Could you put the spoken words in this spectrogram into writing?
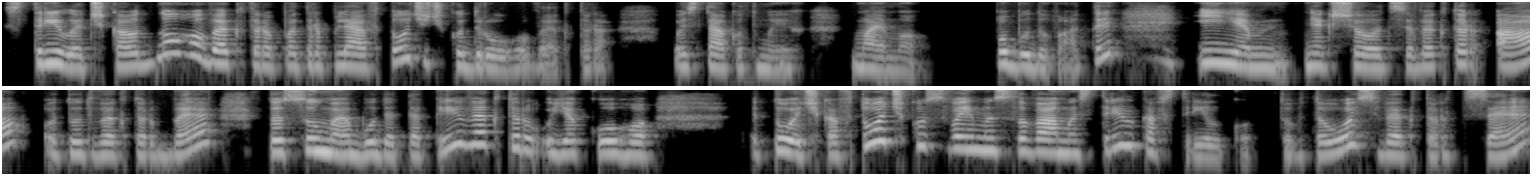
стрілочка одного вектора потрапляє в точечку другого вектора. Ось так от ми їх маємо побудувати. І якщо це вектор А, отут вектор Б, то сума буде такий вектор, у якого точка в точку, своїми словами, стрілка в стрілку. Тобто ось вектор С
